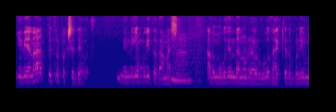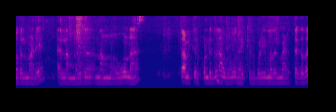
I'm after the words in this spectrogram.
ಇದೇನ ಪಿತೃಪಕ್ಷ ದೇವರು. ನಿನಗೆ ಮುಗೀತದ ಅಮಾಶೆ. ಅದು ಮುಗಿದಿಂದ ನೋಡ್ರಿ ಅವ್ರು ಊದು ಹಾಕಿದ ಬಳಿ ಮೊದಲು ಮಾಡಿ ಅಲ್ಲಿ ನಮ್ಮ ಇದು ನಮ್ಮ ಹೂನ ತಮ್ಮ ತಿರ್ಕೊಂಡಿದ್ದು ನಾವು ಊದು ಹಾಕಿದ ಬಳಿ ಮೊದಲು ಮಾಡಿ ತೆಗ್ದ.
